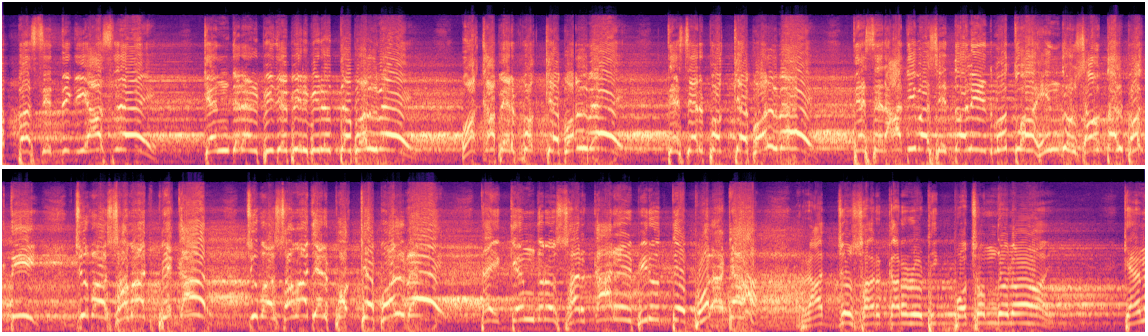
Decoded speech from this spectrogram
আব্বাস সিদ্দিকি আসলে কেন্দ্রের বিজেপির বিরুদ্ধে বলবে ওয়াকাবের পক্ষে বলবে, দেশের পক্ষে বলবে, দেশের আদিবাসী দলিত মতুয়া হিন্দু সাঁওতাল ভক্তি যুব সমাজ বেকার যুব সমাজের পক্ষে বলবে, তাই কেন্দ্র সরকারের বিরুদ্ধে বলাটা রাজ্য সরকারেরও ঠিক পছন্দ নয়। কেন?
